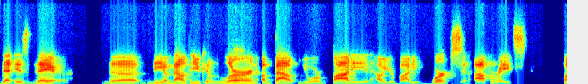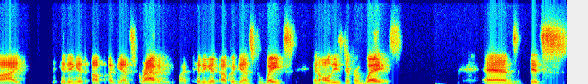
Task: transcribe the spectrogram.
that is there, the the amount that you can learn about your body and how your body works and operates by pitting it up against gravity, by pitting it up against weights in all these different ways. And it's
